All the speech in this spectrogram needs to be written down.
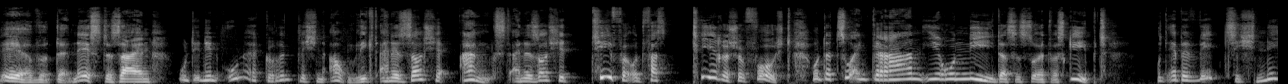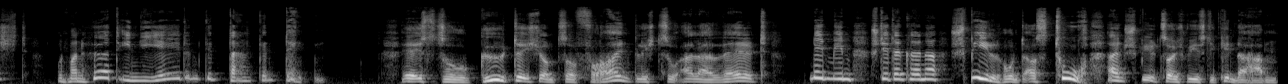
Er wird der Nächste sein. Und in den unergründlichen Augen liegt eine solche Angst, eine solche tiefe und fast tierische Furcht und dazu ein Gran Ironie, dass es so etwas gibt. Und er bewegt sich nicht, und man hört ihn jeden Gedanken denken. Er ist so gütig und so freundlich zu aller Welt. Neben ihm steht ein kleiner Spielhund aus Tuch, ein Spielzeug, wie es die Kinder haben.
